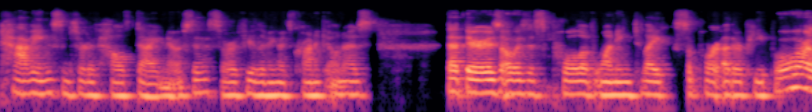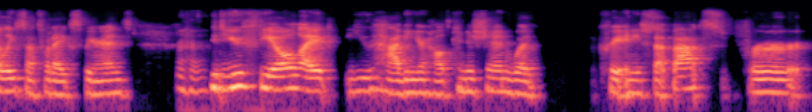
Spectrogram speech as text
having some sort of health diagnosis, or if you're living with chronic illness, that there is always this pull of wanting to like support other people, or at least that's what I experienced Mm-hmm. Did you feel like you having your health condition would create any setbacks for,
